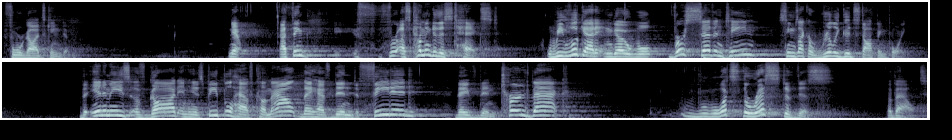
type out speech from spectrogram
for God's kingdom. Now, I think for us coming to this text, we look at it and go, well, verse 17 seems like a really good stopping point. The enemies of God and his people have come out, they have been defeated, they've been turned back. What's the rest of this about?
